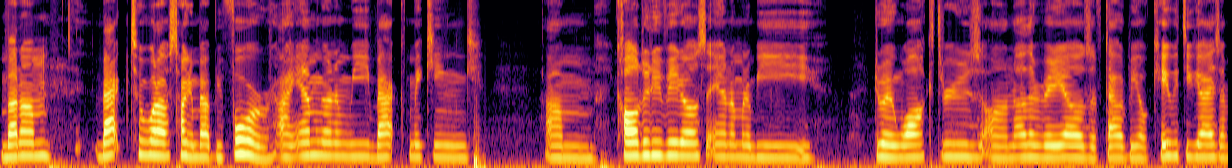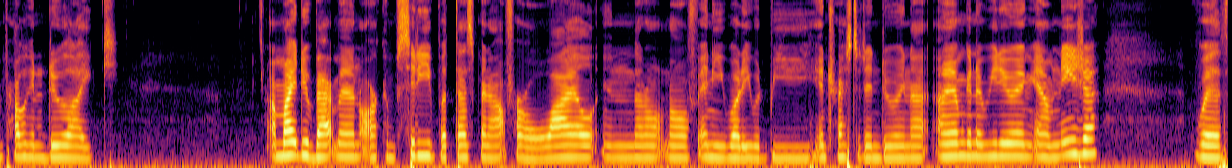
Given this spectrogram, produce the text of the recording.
But um, back to what I was talking about before. I am gonna be back making um Call of Duty videos, and I'm gonna be doing walkthroughs on other videos. If that would be okay with you guys, I'm probably gonna do like I might do Batman Arkham City, but that's been out for a while, and I don't know if anybody would be interested in doing that. I am gonna be doing Amnesia with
